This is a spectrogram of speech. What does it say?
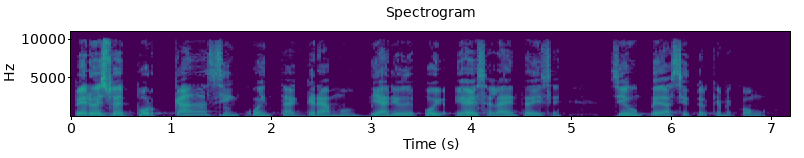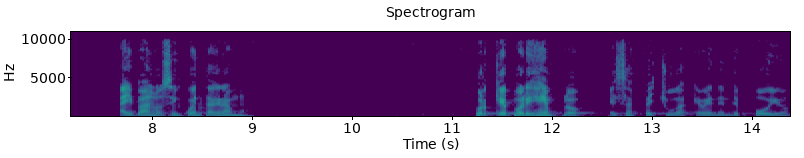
Pero eso es por cada 50 gramos diarios de pollo. Y a veces la gente dice, si es un pedacito el que me como, ahí van los 50 gramos. Porque, por ejemplo, esas pechugas que venden de pollo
